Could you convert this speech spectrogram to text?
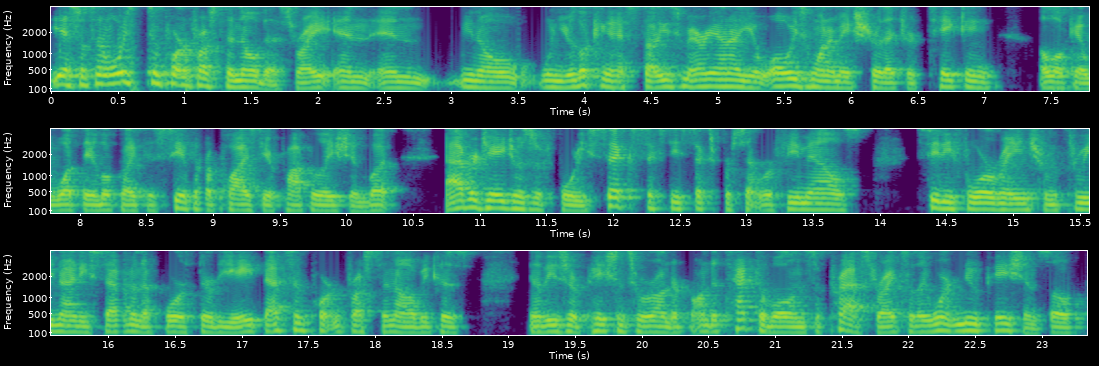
Yeah, so it's always important for us to know this, right? And and you know, when you're looking at studies, Mariana, you always want to make sure that you're taking a look at what they look like to see if it applies to your population. But Average age was at 46, 66% were females. CD4 range from 397 to 438. That's important for us to know because you know these are patients who are under, undetectable and suppressed, right? So they weren't new patients, so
